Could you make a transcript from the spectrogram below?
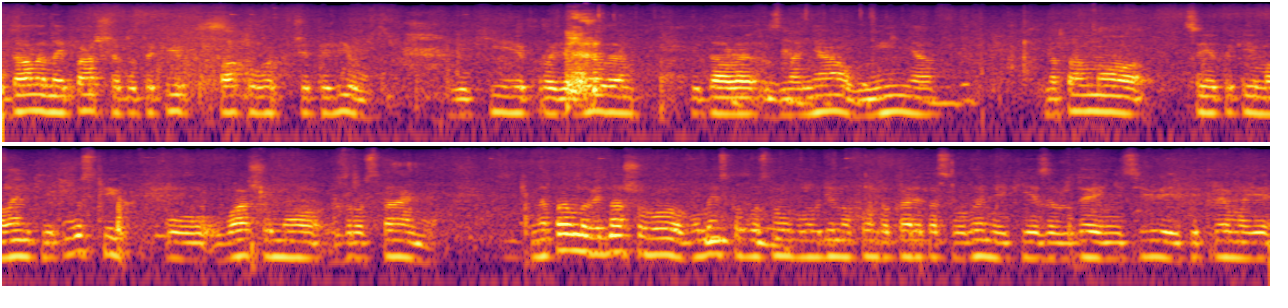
і дали найперше до таких фахових вчителів, які проявили і дали знання, вміння. Напевно, це є такий маленький успіх у вашому зростанні. Напевно, від нашого Волинського обласного благодійного фонду Карітас Волині, який завжди ініціює і підтримує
